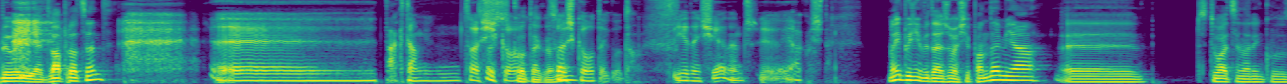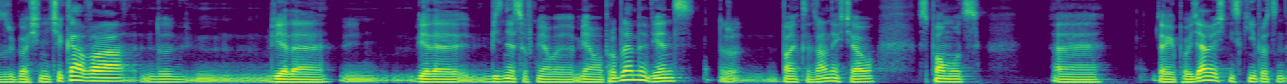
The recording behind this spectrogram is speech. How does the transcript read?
Były ile? 2%? Eee, tak, tam coś, Coś koło, koło tego, Coś nie? koło tego. To 1,7 czy jakoś tak. No i później wydarzyła się pandemia. e, sytuacja na rynku zrobiła się nieciekawa. Wiele, wiele biznesów miały, miało problemy, więc bank centralny chciał wspomóc, e, tak jak powiedziałeś, niskimi procent,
